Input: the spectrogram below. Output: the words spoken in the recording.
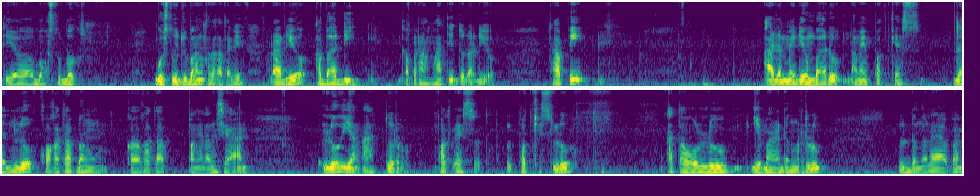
Tio box to box gue setuju banget kata-kata dia radio abadi gak pernah mati tuh radio. Tapi ada medium baru namanya podcast. Dan lu kalau kata bang kalau kata pangeran Siaan lu yang atur podcast podcast lu atau lu gimana denger lu lu denger apa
